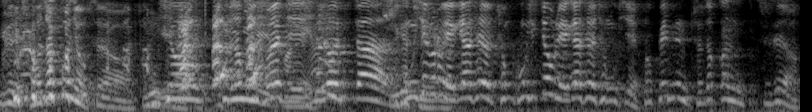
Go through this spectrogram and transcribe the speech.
이게 저작권이 없어요. 방시혁 저작권 줘야지. 이거 진짜 공식으로 얘기하세요. 정, 공식적으로 얘기하세요, 정국 씨. 덕빈님 저작권 주세요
